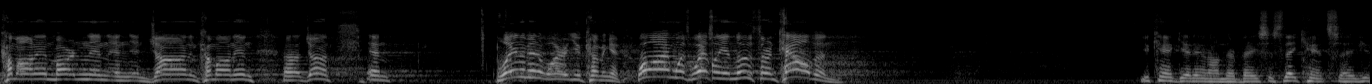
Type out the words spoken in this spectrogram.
come on in, Martin and, and, and John, and come on in, uh, John. And wait a minute, why are you coming in? Well, I'm with Wesley and Luther and Calvin. You can't get in on their basis, they can't save you.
